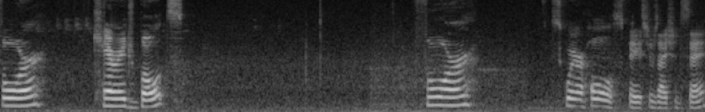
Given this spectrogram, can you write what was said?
four carriage bolts, four square hole spacers, I should say.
